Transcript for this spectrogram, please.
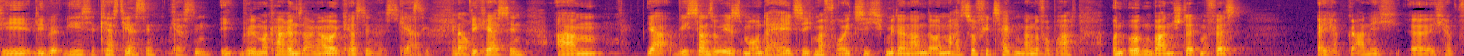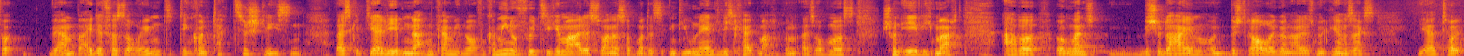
die liebe, wie hieß sie? Kerstin? Kerstin. Kerstin. Ich will mal Karin sagen, aber Kerstin heißt sie. Kerstin, ja. genau. Die Kerstin, ähm, ja, wie es dann so ist, man unterhält sich, man freut sich miteinander und man hat so viel Zeit miteinander verbracht. Und irgendwann stellt man fest, ich habe gar nicht, äh, ich habe, wir haben beide versäumt, den Kontakt zu schließen. Weil es gibt ja Leben nach dem Camino. Auf dem Camino fühlt sich immer alles so an, als ob man das in die Unendlichkeit macht und als ob man es schon ewig macht. Aber irgendwann bist du daheim und bist traurig und alles mögliche und sagst, ja toll,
